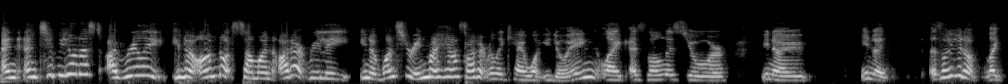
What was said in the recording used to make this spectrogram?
and and to be honest i really you know i'm not someone i don't really you know once you're in my house i don't really care what you're doing. Like as long as you're you know you know as long as you're not like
